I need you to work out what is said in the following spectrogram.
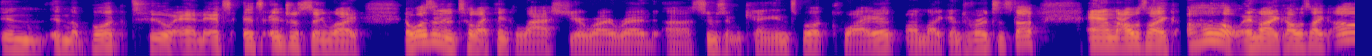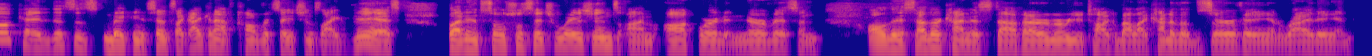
in in the book too, and it's it's interesting. Like it wasn't until I think last year where I read uh, Susan Cain's book Quiet on like introverts and stuff, and I was like, oh, and like I was like, oh, okay, this is making sense. Like I can have conversations like this, but in social situations, I'm awkward and nervous and all this other kind of stuff. And I remember you talking about like kind of observing and writing and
